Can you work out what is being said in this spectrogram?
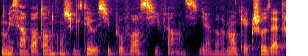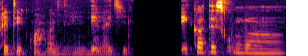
Mais c'est important de consulter aussi pour voir s'il y a vraiment quelque chose à traiter, quoi, une maladie. Et quand est-ce qu'on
